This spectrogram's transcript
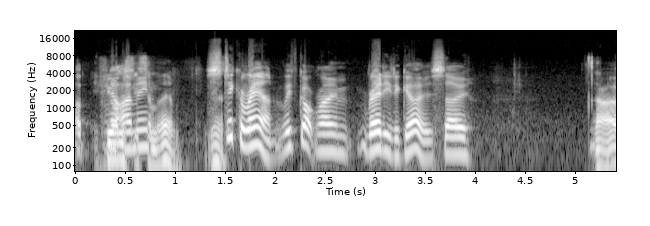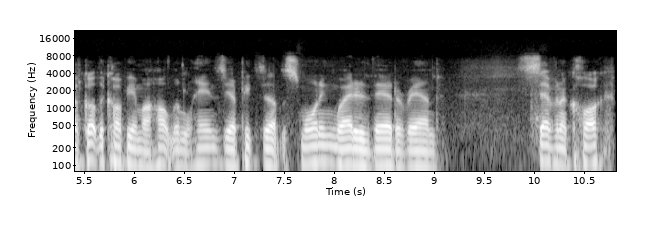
uh, If you no, want I to see mean, some of them, yeah. stick around. We've got Rome ready to go. So, Uh, I've got the copy in my hot little hands here. I picked it up this morning, waited there at around seven o'clock.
